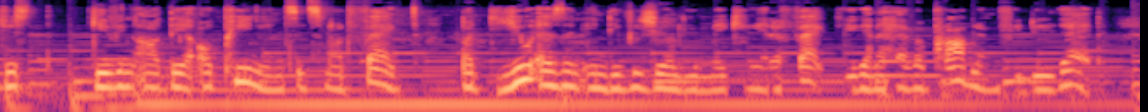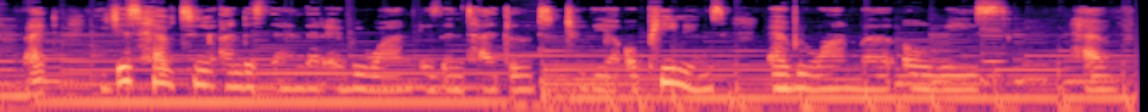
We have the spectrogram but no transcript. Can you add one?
just giving out their opinions. It's not fact. But you as an individual you're making it a fact. You're gonna have a problem if you do that right? You just have to understand that everyone is entitled to their opinions. Everyone will always have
